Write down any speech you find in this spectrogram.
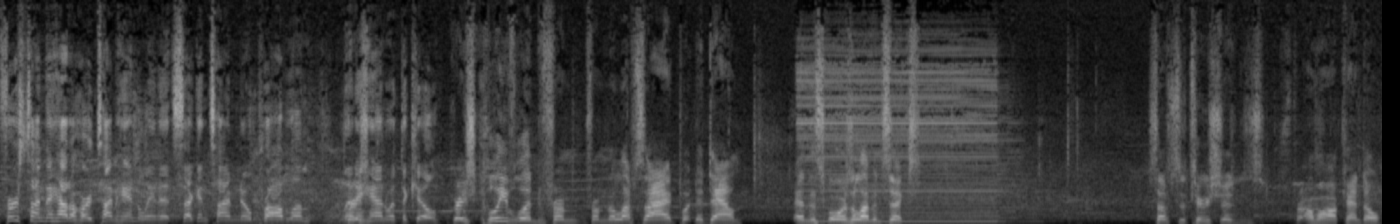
First time they had a hard time handling it. Second time, no problem. Grace- Linehan with the kill. Grace Cleveland from, from the left side putting it down, and the score is 11 6. Substitutions for Omaha Kendall.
